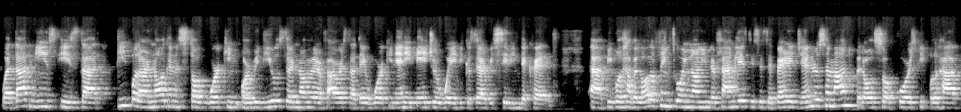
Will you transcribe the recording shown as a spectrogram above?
What that means is that people are not going to stop working or reduce their number of hours that they work in any major way because they are receiving the credit. Uh, people have a lot of things going on in their families. This is a very generous amount, but also, of course, people have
